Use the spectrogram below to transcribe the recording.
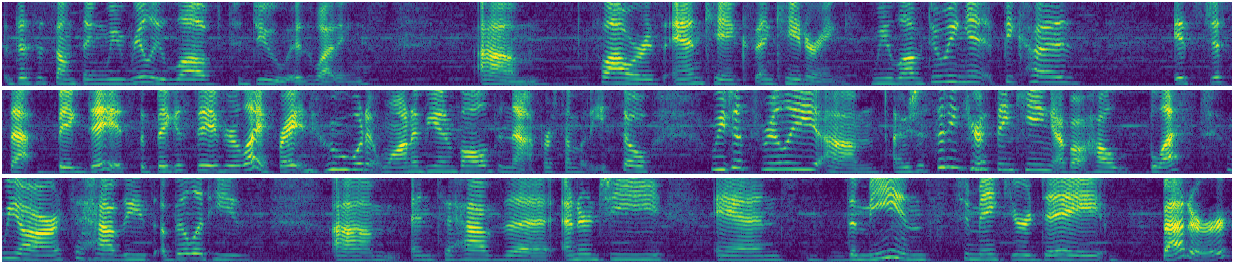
this is something we really love to do is weddings. Um, flowers and cakes and catering. We love doing it because it's just that big day. It's the biggest day of your life, right? And who wouldn't want to be involved in that for somebody? So we just really, um, I was just sitting here thinking about how blessed we are to have these abilities um, and to have the energy and the means to make your day better.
